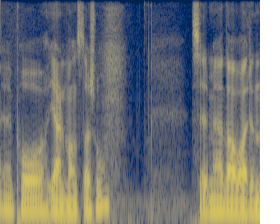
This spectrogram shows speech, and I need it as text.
eh, på jernbanestasjonen. Selv om jeg da var en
